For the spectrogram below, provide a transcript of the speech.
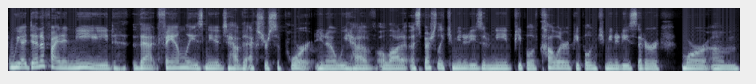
We identified a need that families needed to have extra support. You know, we have a lot of, especially communities of need, people of color, people in communities that are more um,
